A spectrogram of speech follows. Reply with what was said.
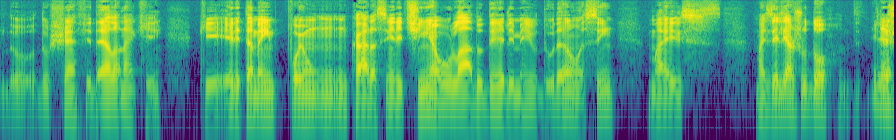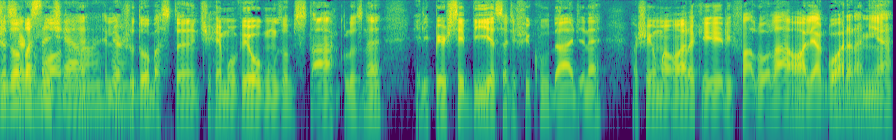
do, do chefe dela, né? Que, que ele também foi um, um, um, cara assim, ele tinha o lado dele meio durão assim, mas mas ele ajudou. Ele né, ajudou bastante modo, ela, né? né? Ele é. ajudou bastante, removeu alguns obstáculos, né? Ele percebia essa dificuldade, né? Achei uma hora que ele falou lá, olha, agora na minha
